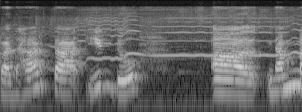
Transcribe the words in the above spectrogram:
ಪದಾರ್ಥ ಇದ್ದು ನಮ್ಮ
